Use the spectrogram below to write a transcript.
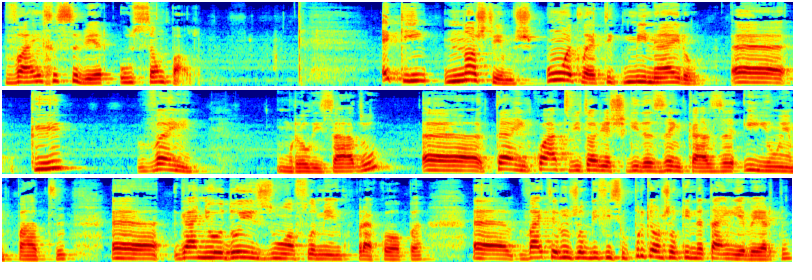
vai receber o São Paulo. Aqui nós temos um Atlético Mineiro uh, que vem moralizado Uh, tem quatro vitórias seguidas em casa e um empate. Uh, ganhou 2-1 ao Flamengo para a Copa. Uh, vai ter um jogo difícil porque é um jogo que ainda está em aberto.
